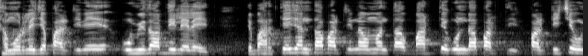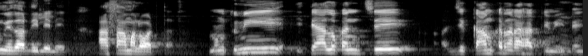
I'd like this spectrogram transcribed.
समोरले जे पार्टीने उमेदवार दिलेले आहेत ते भारतीय जनता पार्टी न म्हणता भारतीय गुंडा पार्टी पार्टीचे उमेदवार दिलेले आहेत असं आम्हाला वाटतं. मग तुम्ही त्या लोकांचे जे काम करणार आहात तुम्ही त्यां-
